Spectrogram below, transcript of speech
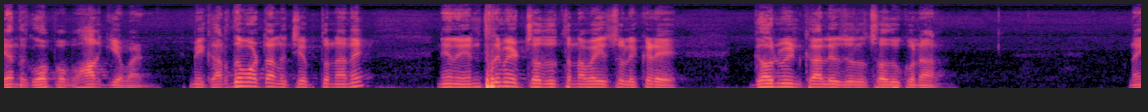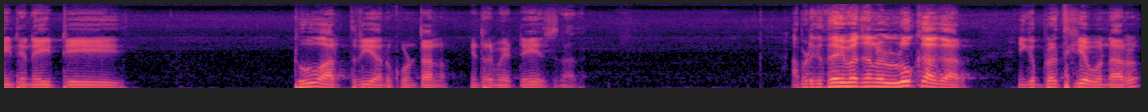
ఎంత గొప్ప భాగ్యం అండి. మీకు అర్థమవటానికి చెప్తున్నానే. నేను ఇంటర్మీడియట్ చదువుతున్న వయసులో ఇక్కడే గవర్నమెంట్ కాలేజీలో చదువుకున్నాను. Nineteen eighty two or three అనుకుంటాను. ఇంటర్మీడియట్ ఏజ్ అప్పటికి దైవజనులు లూకా గారు ఇంక బ్రతికే ఉన్నారు.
